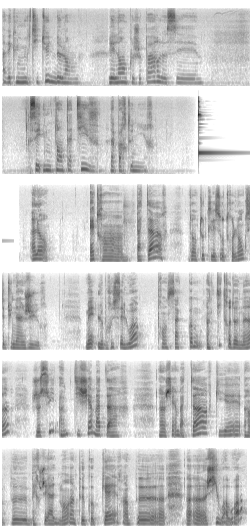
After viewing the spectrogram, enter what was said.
avec une multitude de langues. Les langues que je parle, c'est une tentative d'appartenir. Alors, être un bâtard dans toutes les autres langues, c'est une injure. Mais le bruxellois prend ça comme un titre d'honneur. Je suis un petit chien bâtard. Un chien bâtard qui est un peu berger allemand, un peu cocker, un peu euh, euh, chihuahua.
